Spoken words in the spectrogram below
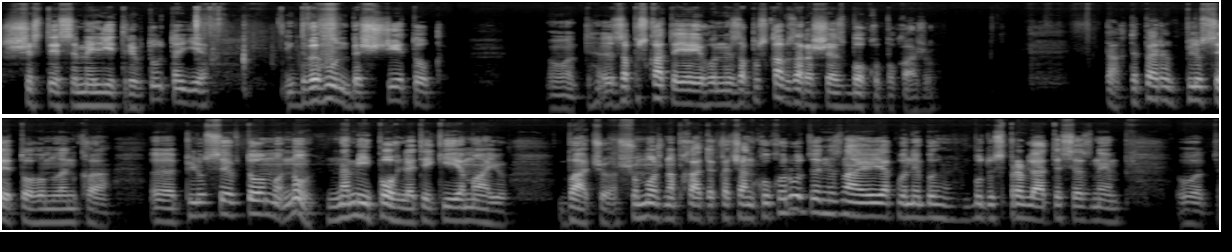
6-7 літрів тут є. Двигун без щиток. От. Запускати я його не запускав, зараз ще збоку покажу. Так, тепер плюси того млинка. Е, Плюси в тому, ну, на мій погляд, який я маю, бачу, що можна пхати качан кукурудзи, не знаю, як вони будуть справлятися з ним. От.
